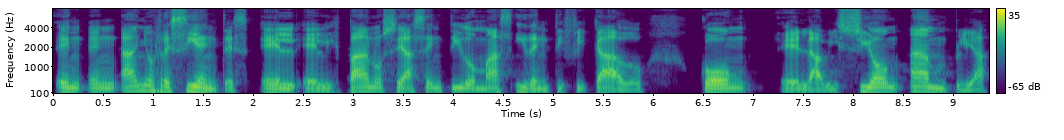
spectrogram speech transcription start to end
en, años recientes el, el, hispano se ha sentido más identificado con la visión amplia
